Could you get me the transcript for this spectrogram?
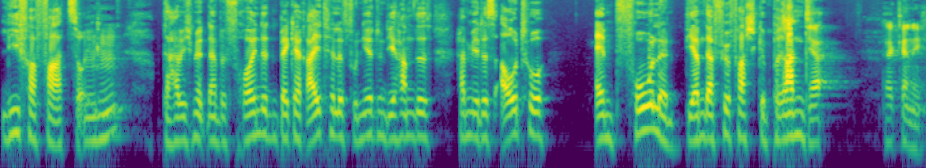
Lieferfahrzeug. Mhm. Da habe ich mit einer befreundeten Bäckerei telefoniert und die haben, das, haben mir das Auto empfohlen. Die haben dafür fast gebrannt Ja, erkenne ich.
